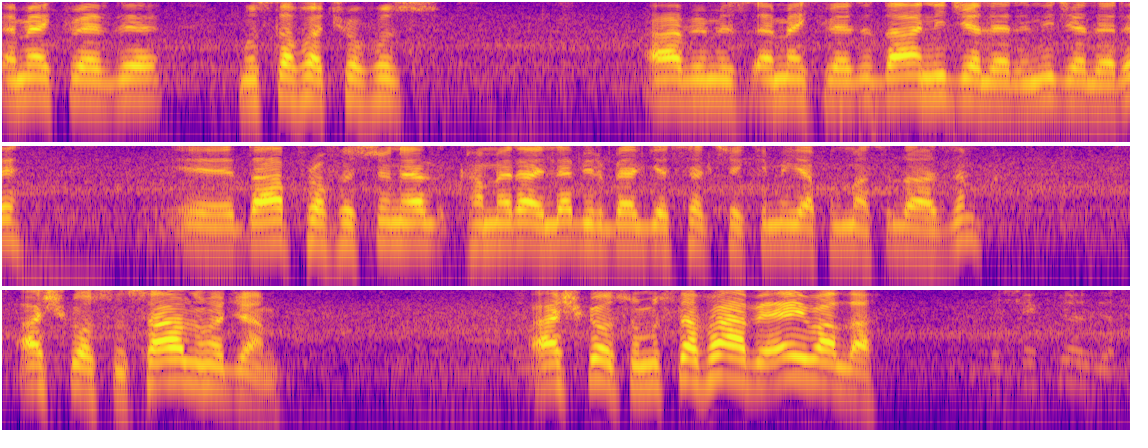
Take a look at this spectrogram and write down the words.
emek verdi. Mustafa Çopuz abimiz emek verdi. Daha niceleri niceleri e, daha profesyonel kamerayla bir belgesel çekimi yapılması lazım. Aşk olsun. Sağ olun hocam. Aşk olsun. Mustafa abi eyvallah. Teşekkür ediyorum.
